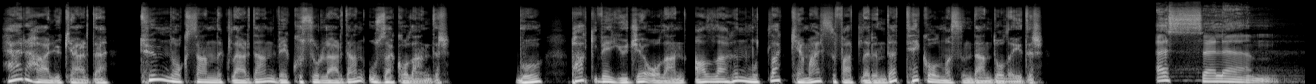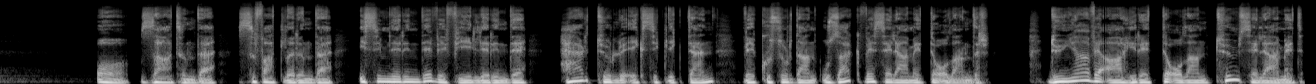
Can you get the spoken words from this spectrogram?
Her halükarda tüm noksanlıklardan ve kusurlardan uzak olandır. Bu, pak ve yüce olan Allah'ın mutlak kemal sıfatlarında tek olmasından dolayıdır. Es-Selam, O, zatında, sıfatlarında, isimlerinde ve fiillerinde her türlü eksiklikten ve kusurdan uzak ve selamette olandır. Dünya ve ahirette olan tüm selamet,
